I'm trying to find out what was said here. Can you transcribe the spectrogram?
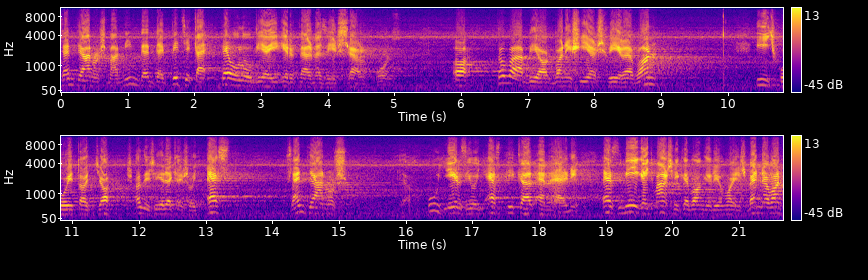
Szent János már mindent egy picike teológiai értelmezéssel hoz. A továbbiakban is ilyesféle van, így folytatja, és az is érdekes, hogy ezt Szent János úgy érzi, hogy ezt ki kell emelni. Ez még egy másik evangéliumban is benne van,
